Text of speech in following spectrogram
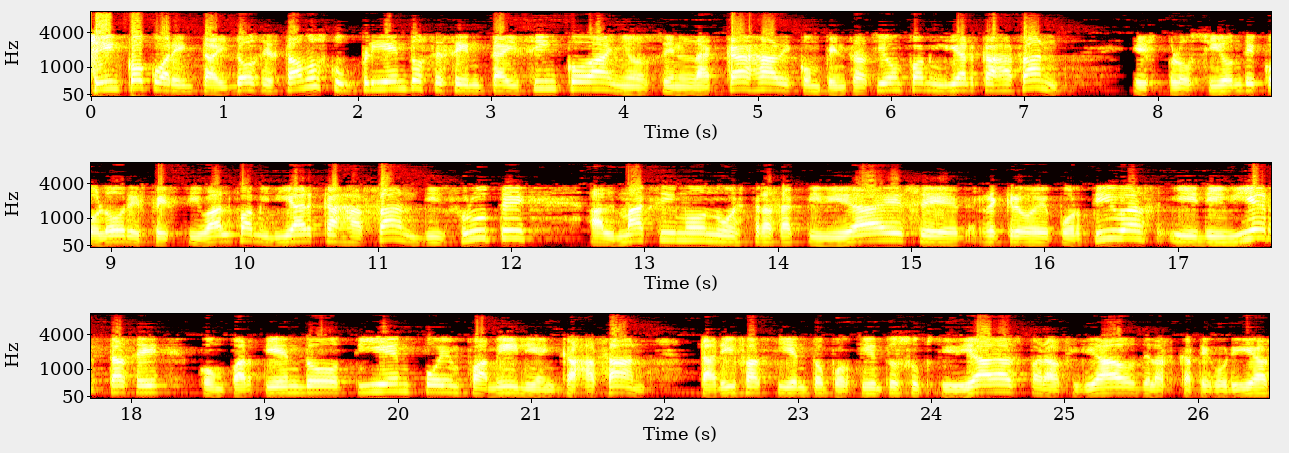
542. Estamos cumpliendo 65 años en la Caja de Compensación Familiar Cajazán. Explosión de colores, Festival Familiar Cajazán. Disfrute al máximo nuestras actividades eh, recreodeportivas y diviértase compartiendo tiempo en familia en Cajazán, tarifas 100% subsidiadas para afiliados de las categorías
